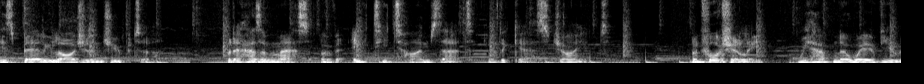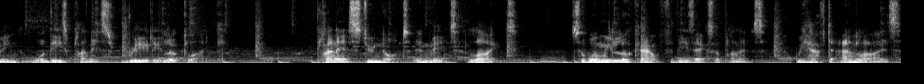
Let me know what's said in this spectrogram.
is barely larger than Jupiter but it has a mass over 80 times that of the gas giant. Unfortunately, we have no way of viewing what these planets really look like. Planets do not emit light, so when we look out for these exoplanets, we have to analyse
